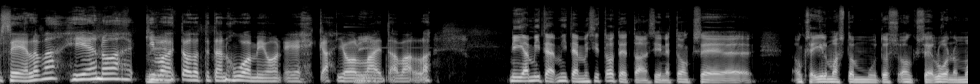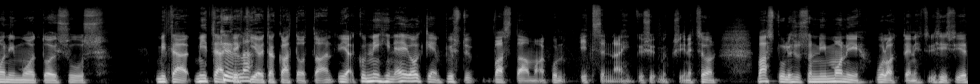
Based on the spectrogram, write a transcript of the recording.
selvä, hienoa, kiva, niin. että otatte tämän huomioon ehkä jollain niin. tavalla. Niin ja mitä, mitä me sitten otetaan siinä, että onko se, onko se ilmastonmuutos, onko se luonnon monimuotoisuus – mitä, mitä tekijöitä katsotaan. Ja kun niihin ei oikein pysty vastaamaan kuin itse näihin kysymyksiin. Että se on, vastuullisuus on niin moniulotteinen. Siis, ja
